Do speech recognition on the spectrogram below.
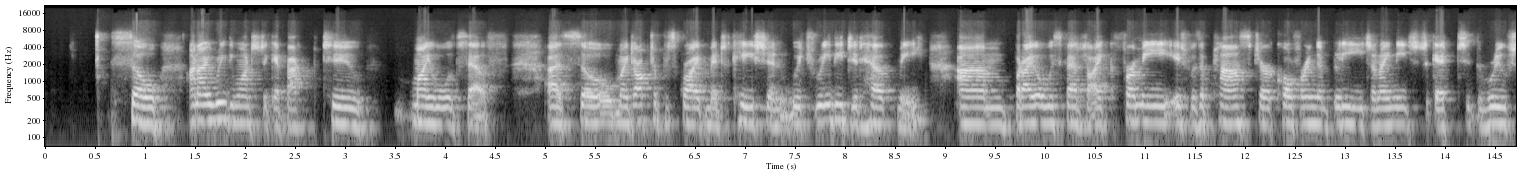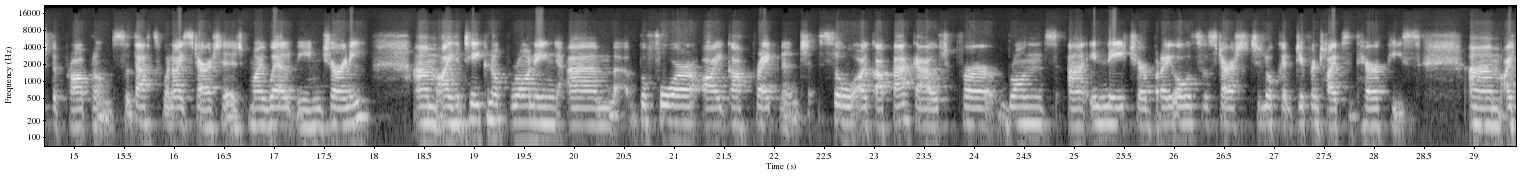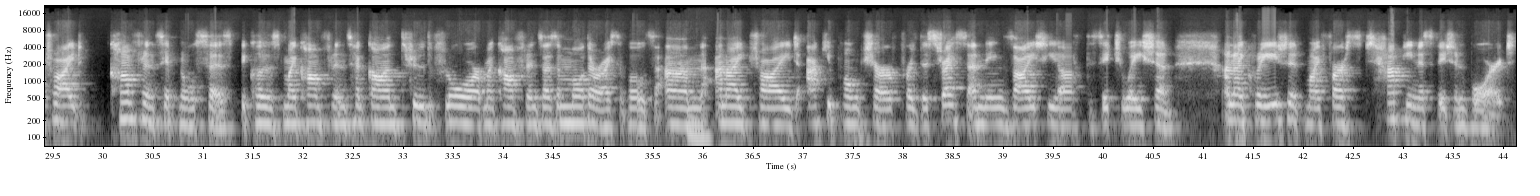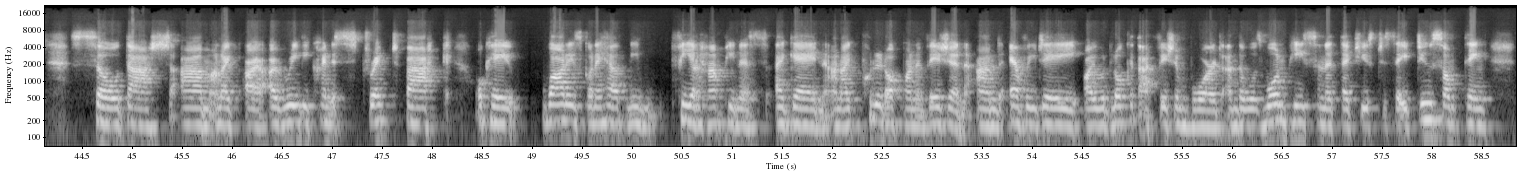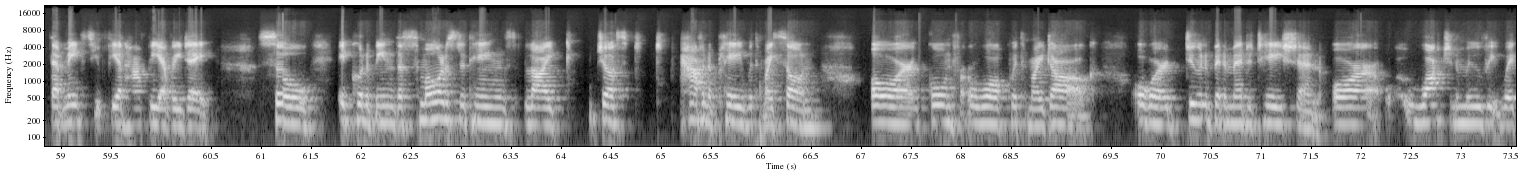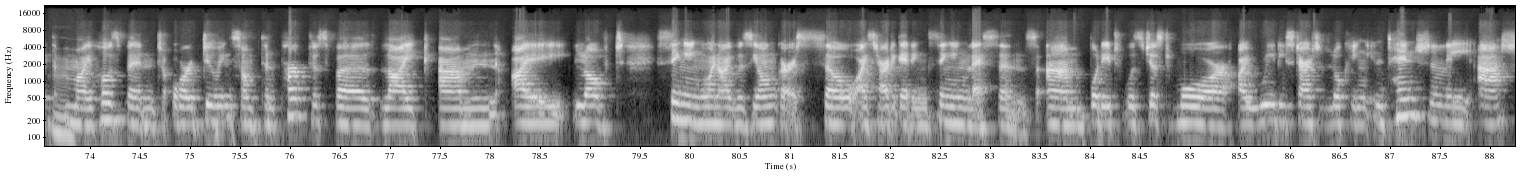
So and I really wanted to get back to my old self. Uh, so my doctor prescribed medication, which really did help me. Um, but I always felt like for me, it was a plaster covering a bleed, and I needed to get to the root of the problem. So that's when I started my well-being journey. Um, I had taken up running um, before I got pregnant, so I got back out for runs uh, in nature. But I also started to look at different types of therapies. Um, I tried confidence hypnosis because my confidence had gone through the floor, my confidence as a mother, I suppose. Um, mm. and I tried acupuncture for the stress and the anxiety of the situation. And I created my first happiness vision board so that, um, and I, I, I really kind of stripped back, okay, what is going to help me feel happiness again? And i put it up on a vision and every day i would look at that vision board and there was one piece in it that used to say do something that makes you feel happy every day. So it could have been the smallest of things like just having a play with my son or going for a walk with my dog or doing a bit of meditation or watching a movie with mm. my husband or doing something purposeful like um, i loved singing when i was younger so i started getting singing lessons um, but it was just more i really started looking intentionally at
